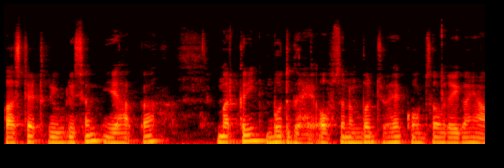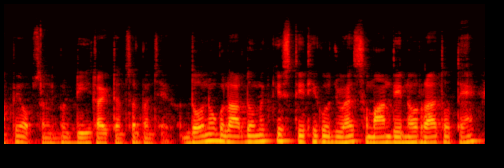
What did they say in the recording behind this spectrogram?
फास्टेस्ट रिवोल्यूशन ये आपका मरकरी बुध ग्रह ऑप्शन नंबर जो है कौन सा हो रहेगा यहाँ पे? Option number D right answer बन जाएगा। दोनों गोलार्धों में किस तिथि को जो है समान दिन और रात होते हैं?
